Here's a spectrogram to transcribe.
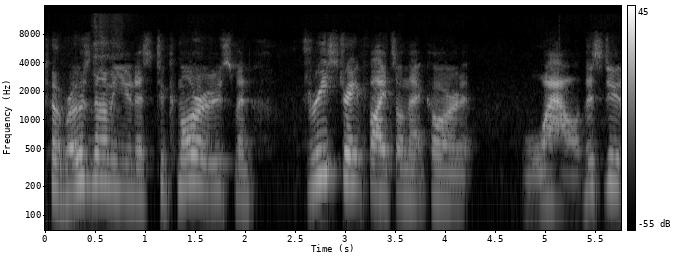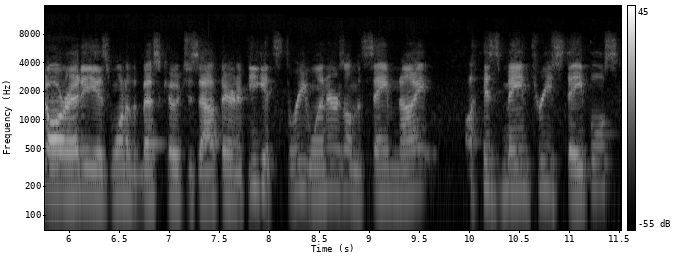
to Rose Namajunas to Kamaru Usman, three straight fights on that card. Wow, this dude already is one of the best coaches out there, and if he gets three winners on the same night, his main three staples,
